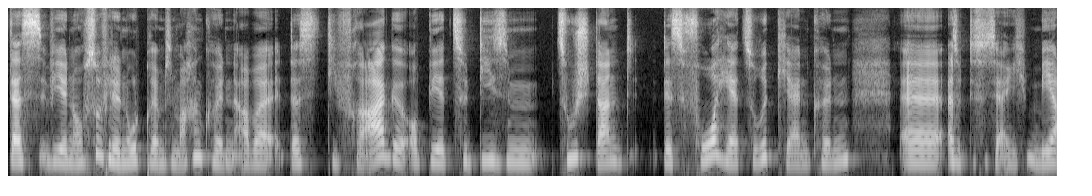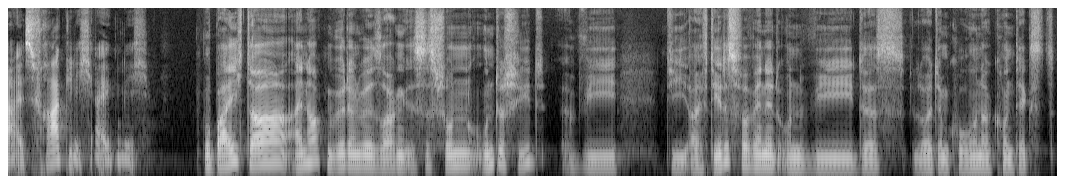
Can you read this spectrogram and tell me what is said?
dass wir noch so viele Notbremsen machen können, aber dass die Frage, ob wir zu diesem Zustand des Vorher zurückkehren können, äh, also das ist ja eigentlich mehr als fraglich eigentlich. Wobei ich da einhaken würde und würde sagen, ist es schon ein Unterschied, wie die AfD das verwendet und wie das Leute im Corona-Kontext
